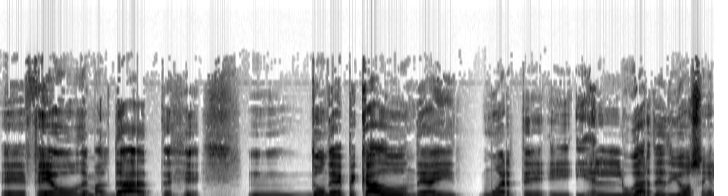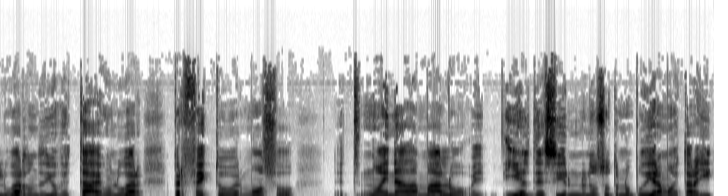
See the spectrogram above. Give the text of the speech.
eh, feo, de maldad, eh, mm, donde hay pecado, donde hay muerte y, y el lugar de Dios, en el lugar donde Dios está, es un lugar perfecto, hermoso, no hay nada malo eh, y es decir, nosotros no pudiéramos estar allí.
